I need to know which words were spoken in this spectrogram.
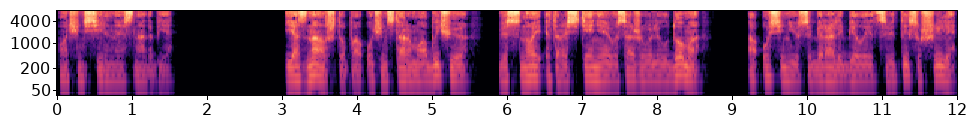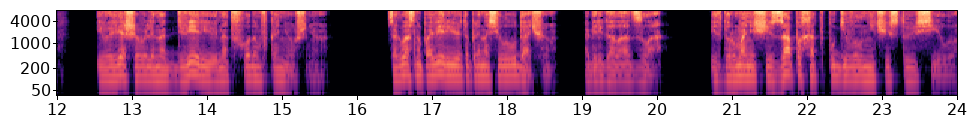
Очень сильное снадобье. Я знал, что по очень старому обычаю весной это растение высаживали у дома, а осенью собирали белые цветы, сушили и вывешивали над дверью и над входом в конюшню. Согласно поверью, это приносило удачу, оберегало от зла. Их дурманящий запах отпугивал нечистую силу.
